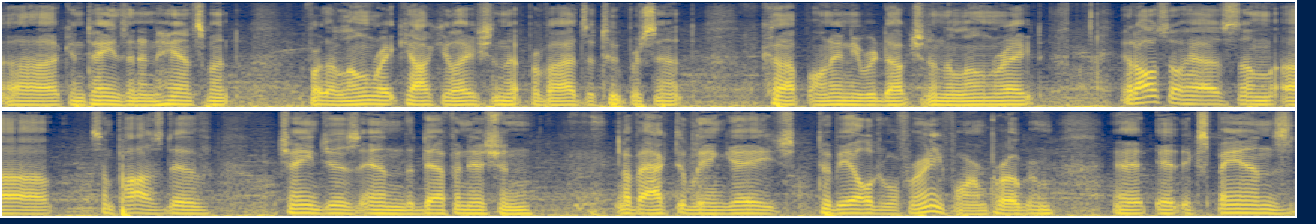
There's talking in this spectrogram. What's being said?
uh, contains an enhancement for the loan rate calculation that provides a 2% cup on any reduction in the loan rate. It also has some uh, some positive changes in the definition of actively engaged to be eligible for any farm program. It, it expands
